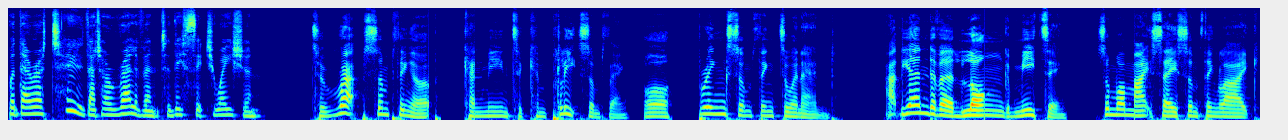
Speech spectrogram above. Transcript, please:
but there are two that are relevant to this situation. To wrap something up can mean to complete something or bring something to an end. At the end of a long meeting, someone might say something like,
